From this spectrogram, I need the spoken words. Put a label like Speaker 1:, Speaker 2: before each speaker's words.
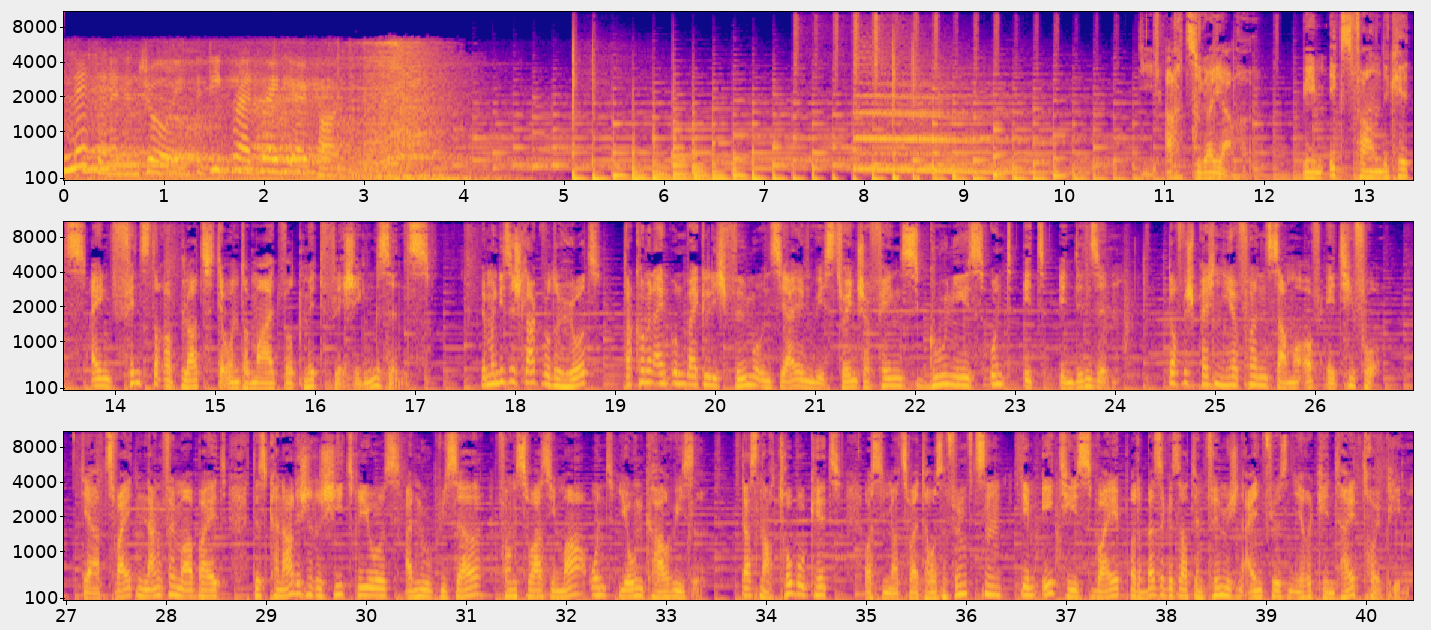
Speaker 1: Listen and enjoy the Deep Red Radio Pod.
Speaker 2: Die 80er Jahre. BMX-fahrende Kids, ein finsterer Plot, der untermalt wird mit flächigen Sins. Wenn man diese Schlagworte hört, da kommen ein unweigerlich Filme und Serien wie Stranger Things, Goonies und It in den Sinn. Doch wir sprechen hier von Summer of 84, der zweiten Langfilmarbeit des kanadischen Regietrios Anouk Wiesel, François Simard und Jon Carwiesel das nach Turbo Kid aus dem Jahr 2015 dem 80s Vibe oder besser gesagt den filmischen Einflüssen ihrer Kindheit treu blieben.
